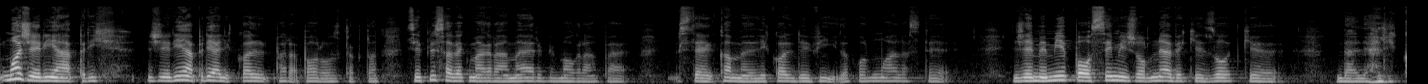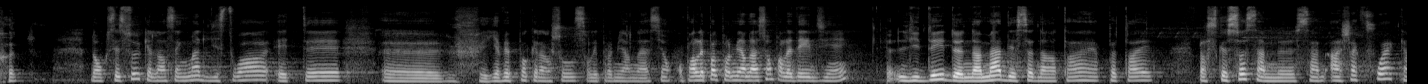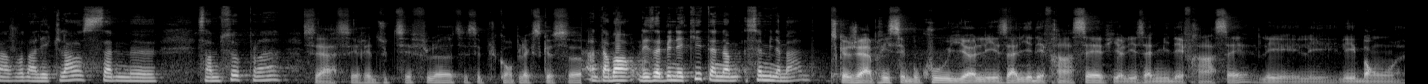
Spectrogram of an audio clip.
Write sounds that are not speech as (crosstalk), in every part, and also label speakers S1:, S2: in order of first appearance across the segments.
S1: Moi, j'ai rien appris. J'ai rien appris à l'école par rapport aux Autochtones. C'est plus avec ma grand-mère et mon grand-père. C'était comme l'école de vie. Pour moi, c'était... J'aimais mieux passer mes journées avec les autres que d'aller à l'école.
S2: Donc, c'est sûr que l'enseignement de l'histoire était... Euh, il n'y avait pas grand-chose sur les Premières Nations. On ne parlait pas de Premières Nations, on parlait d'Indiens. L'idée de nomade et sédentaire, peut-être, parce que ça, ça me, ça, à chaque fois quand je vais dans les classes, ça me, ça me surprend.
S3: C'est assez réductif, là. C'est plus complexe que ça.
S2: D'abord, les Abénakis étaient semi-nomades.
S3: Ce que j'ai appris, c'est beaucoup, il y a les alliés des Français, puis il y a les ennemis des Français, les, les, les bons... Euh,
